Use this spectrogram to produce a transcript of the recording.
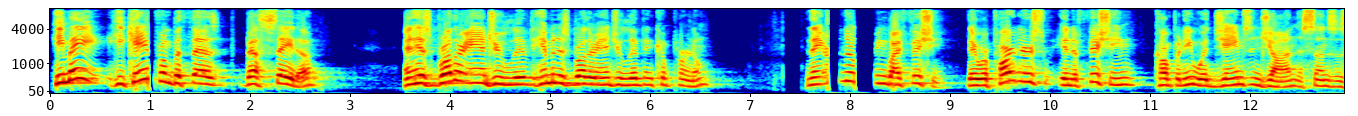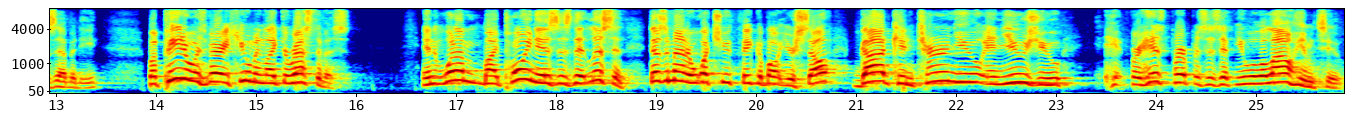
He, may, he came from Bethsaida, and his brother Andrew lived, him and his brother Andrew lived in Capernaum, and they earned their living by fishing. They were partners in a fishing company with James and John, the sons of Zebedee. But Peter was very human like the rest of us. And what I'm, my point is, is that listen, it doesn't matter what you think about yourself, God can turn you and use you for His purposes if you will allow Him to.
